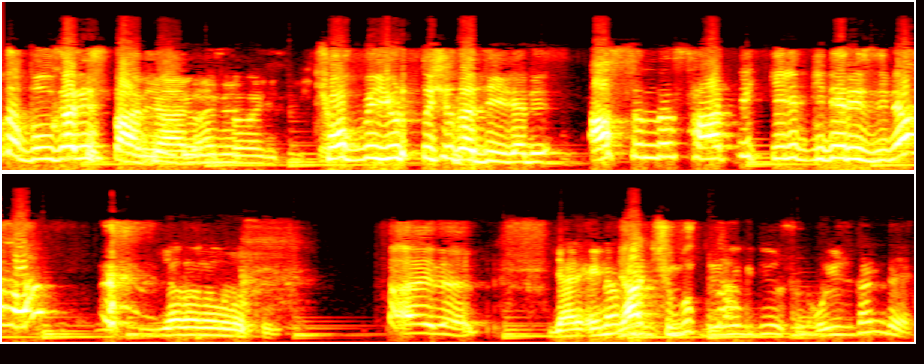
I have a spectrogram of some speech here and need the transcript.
O da Bulgaristan yani. Hani çok bir yurt dışı da değil. Hani aslında saatlik gelip gideriz yine ama. Yalan olmasın. Aynen. Yani en az Ya bir çubukla- düğüne gidiyorsun. O yüzden de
